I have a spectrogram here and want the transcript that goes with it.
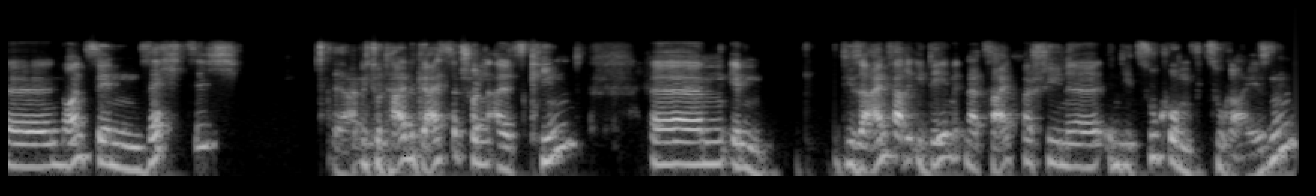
äh, 1960. Er hat mich total begeistert, schon als Kind. Ähm, eben diese einfache Idee, mit einer Zeitmaschine in die Zukunft zu reisen.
